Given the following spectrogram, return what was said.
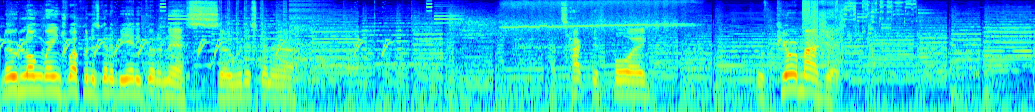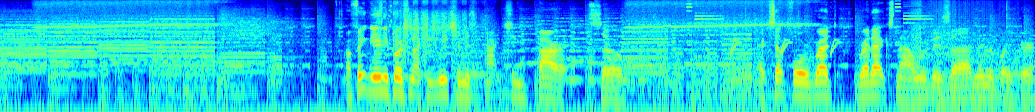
no long range weapon is going to be any good in this. So we're just going to attack this boy. with pure magic. I think the only person that can reach him is actually Barret, So, except for Red Red X now with his uh, limit breaker,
